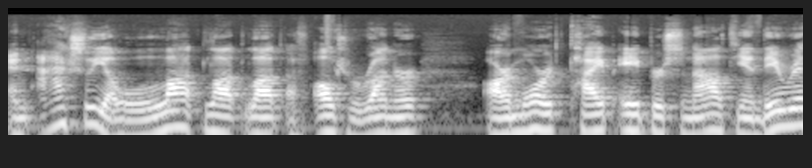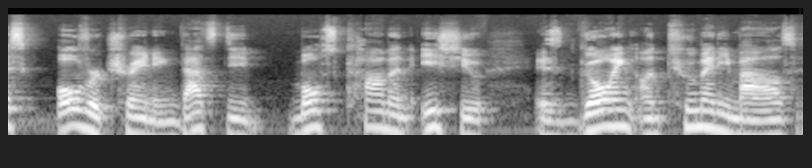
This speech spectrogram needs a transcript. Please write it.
and actually a lot lot lot of ultra runner are more type A personality and they risk overtraining. That's the most common issue is going on too many miles,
